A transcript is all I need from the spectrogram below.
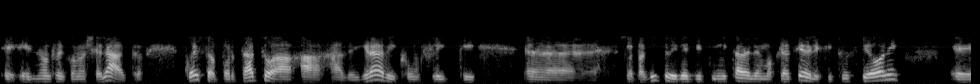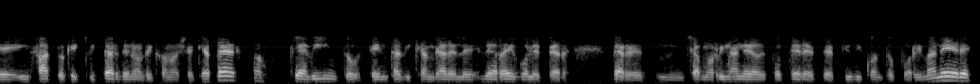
e, e non riconosce l'altro. Questo ha portato a, a, a dei gravi conflitti, eh, soprattutto di legittimità della democrazia e delle istituzioni, eh, il fatto che chi perde non riconosce che ha perso, chi ha vinto tenta di cambiare le, le regole per, per diciamo, rimanere al potere per più di quanto può rimanere.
